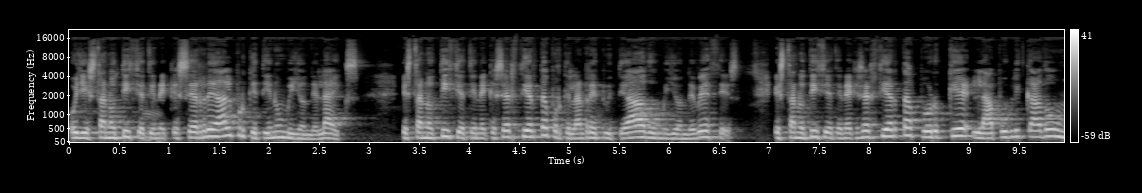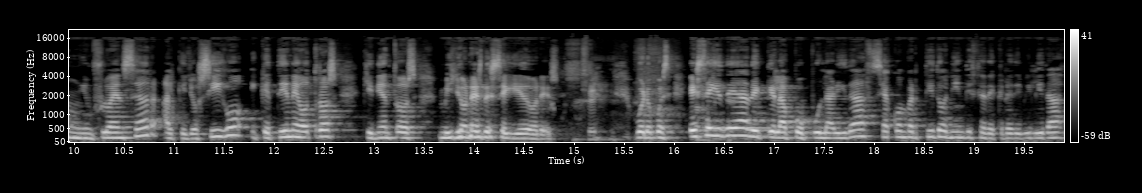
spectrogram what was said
Oye, esta noticia tiene que ser real porque tiene un millón de likes. Esta noticia tiene que ser cierta porque la han retuiteado un millón de veces. Esta noticia tiene que ser cierta porque la ha publicado un influencer al que yo sigo y que tiene otros 500 millones de seguidores. Bueno, pues esa idea de que la popularidad se ha convertido en índice de credibilidad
